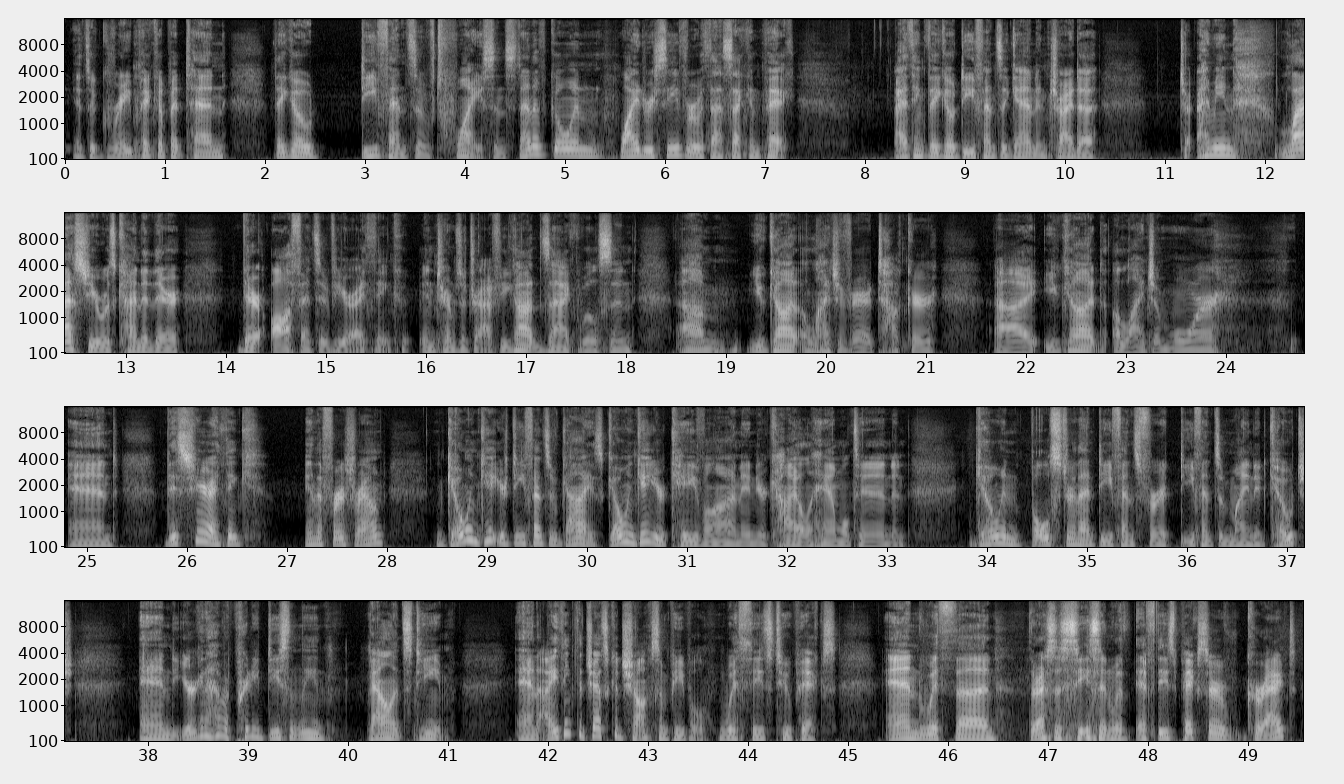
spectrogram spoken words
it's a great pickup at 10. They go defensive twice instead of going wide receiver with that second pick. I think they go defense again and try to, to I mean, last year was kind of their their offensive year, I think, in terms of draft. You got Zach Wilson, um, you got Alijah Vera-Tucker, uh, you got Elijah Moore, and this year I think in the first round go and get your defensive guys. Go and get your Kayvon and your Kyle Hamilton and go and bolster that defense for a defensive minded coach. And you're going to have a pretty decently balanced team. And I think the Jets could shock some people with these two picks. And with uh, the rest of the season, with if these picks are correct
